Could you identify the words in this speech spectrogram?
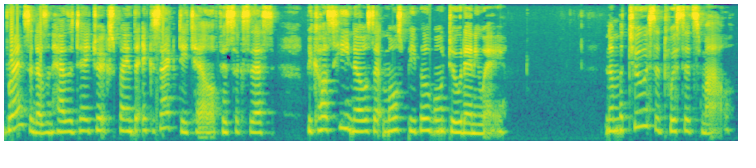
Branson doesn't hesitate to explain the exact detail of his success because he knows that most people won't do it anyway. Number two is the twisted smile.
